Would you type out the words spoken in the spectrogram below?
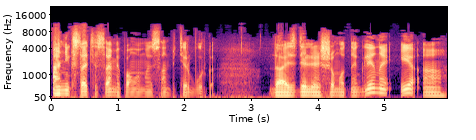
Они, кстати, сами, по-моему, из Санкт-Петербурга. Да, изделия из шамотной глины и а,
